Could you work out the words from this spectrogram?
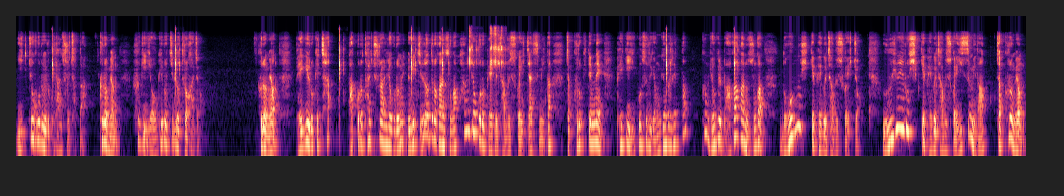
이쪽으로 이렇게 단수를 쳤다. 그러면 흙이 여기로 찔러 들어가죠. 그러면 100이 이렇게 차, 밖으로 탈출을 하려고 그러면 여기 찔러 들어가는 순간 황적으로 100을 잡을 수가 있지 않습니까? 자, 그렇기 때문에 100이 이곳으로 연결을 했다? 그럼 여길 막아가는 순간 너무 쉽게 100을 잡을 수가 있죠. 의외로 쉽게 100을 잡을 수가 있습니다. 자, 그러면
